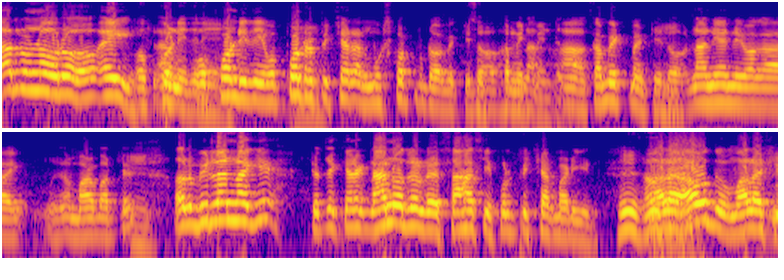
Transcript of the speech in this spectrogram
ಆದ್ರೂ ಅವರು ಐ ಒಪ್ಕೊಂಡಿದ್ದೀನಿ. ಒಪ್ಕೊಂಡಿದ್ದೀನಿ ಒಪ್ಕೊಂಡ್ರೆ ಪಿಕ್ಚರ್ ಅಲ್ಲಿ ಮುಗಿಸ್ಕೊಟ್ಬಿಟ್ಟು ಹೋಗ್ಬೇಕಿತ್ತು ಕಮಿಟ್ಮೆಂಟ್ ಕಮಿಟ್ಮೆಂಟ್ ಇದು. ನಾನೇನು ಇವಾಗ ಮಾಡ್ಬಾರ್ದು. ಅವ್ರು ವಿಲನ್ ಆಗಿ ಜೊತೆ ಕ್ಯಾರೆಕ್ಟ್ ನಾನು ಅದ್ರಲ್ಲಿ ಸಾಹಸಿ ಫುಲ್ ಪಿಕ್ಚರ್ ಮಾಡಿದ್ದೀನಿ ಹೌದು. ಮಾಲಾಶ್ರೀ.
